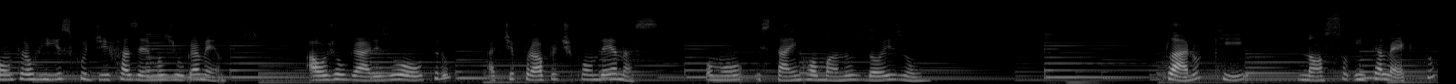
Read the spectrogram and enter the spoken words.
contra o risco de fazermos julgamentos. Ao julgares o outro, a ti próprio te condenas, como está em Romanos 2:1. Claro que nosso intelecto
